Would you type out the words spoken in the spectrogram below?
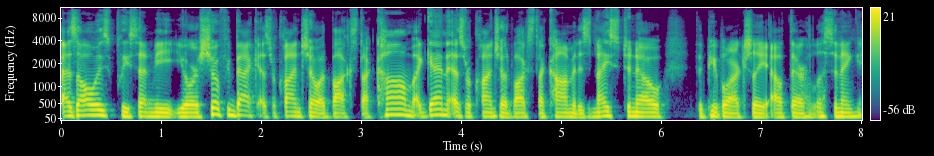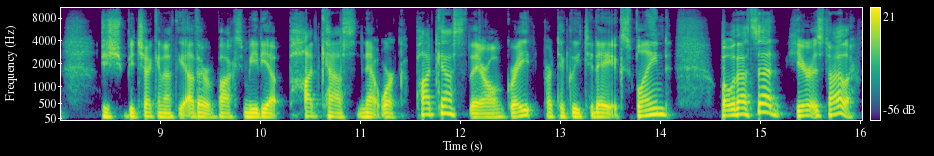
As always, please send me your show feedback, Ezra Klein Show at Vox.com. Again, Ezra Klein Show at Vox.com. It is nice to know that people are actually out there listening. You should be checking out the other Vox Media Podcast Network podcasts. They are all great, particularly Today Explained. But with that said, here is Tyler.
